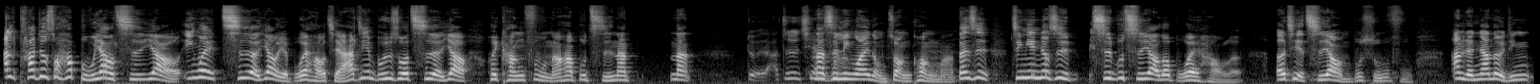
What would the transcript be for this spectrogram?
啊，他就说他不要吃药，因为吃了药也不会好起来。他今天不是说吃了药会康复，然后他不吃，那那对啊，就是那是另外一种状况嘛。嗯、但是今天就是吃不吃药都不会好了，而且吃药很不舒服啊，人家都已经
